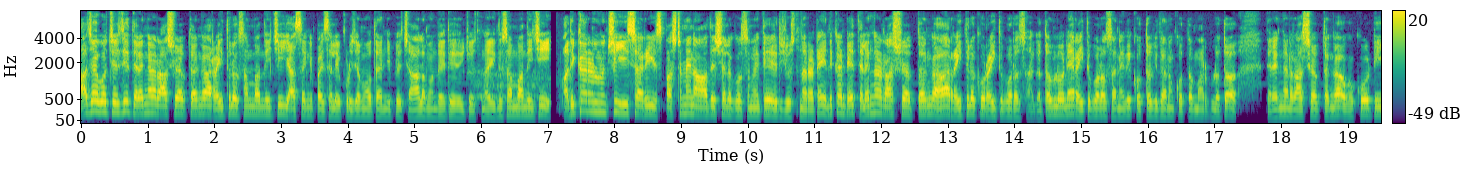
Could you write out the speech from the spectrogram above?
తాజాగా వచ్చేసి తెలంగాణ రాష్ట్ర వ్యాప్తంగా రైతులకు సంబంధించి యాసంగి పైసలు ఎప్పుడు జమ అవుతాయని చెప్పేసి చాలా మంది అయితే ఎదురు చూస్తున్నారు. ఇందుకు సంబంధించి అధికారుల నుంచి ఈసారి స్పష్టమైన ఆదేశాల కోసం అయితే ఎదురు చూస్తున్నారట. ఎందుకంటే తెలంగాణ రాష్ట్ర వ్యాప్తంగా రైతులకు రైతు భరోసా గతంలోనే రైతు భరోసా అనేది కొత్త విధానం కొత్త మార్పులతో తెలంగాణ రాష్ట్ర వ్యాప్తంగా ఒక కోటి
